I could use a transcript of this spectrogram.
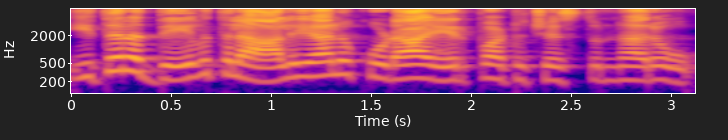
ఇతర దేవతల ఆలయాలు కూడా ఏర్పాటు చేస్తున్నారు.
